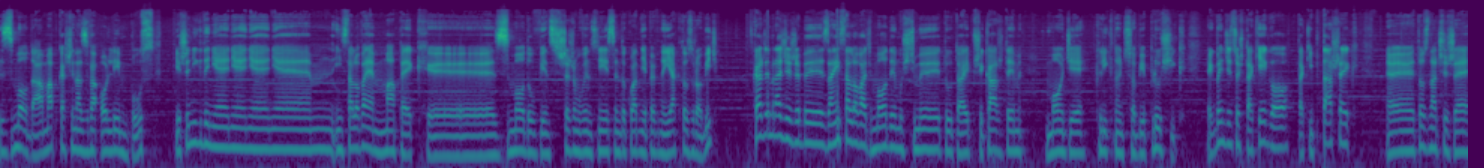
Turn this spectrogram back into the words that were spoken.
z moda. Mapka się nazywa Olympus. Jeszcze nigdy nie, nie, nie, nie mm, instalowałem mapek z modów, więc szczerze mówiąc nie jestem dokładnie pewny jak to zrobić. Każdym razie, żeby zainstalować mody, musimy tutaj przy każdym modzie kliknąć sobie plusik. Jak będzie coś takiego, taki ptaszek, e, to znaczy, że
